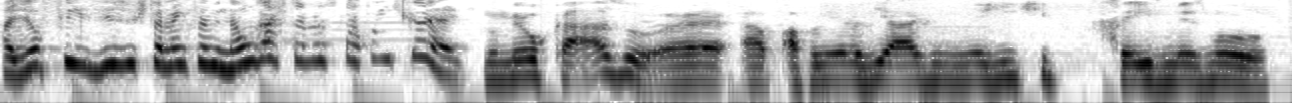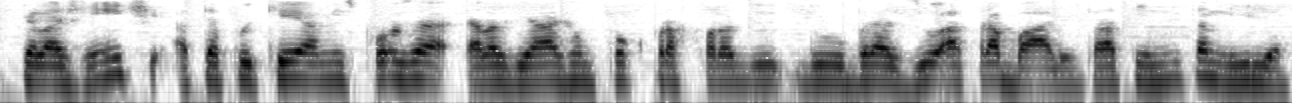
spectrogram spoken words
Mas eu fiz isso justamente mim não gastar meus cartões de crédito. No meu caso, é, a, a primeira viagem minha a gente fez mesmo pela gente. até porque a minha esposa, ela viaja um pouco pra fora do, do Brasil a trabalho, então ela tem muita milha.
